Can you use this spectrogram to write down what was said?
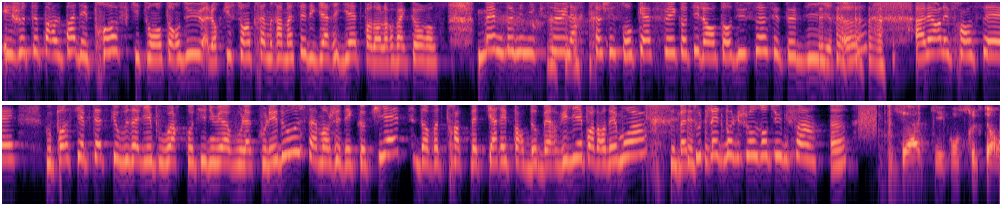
Et je te parle pas des profs qui t'ont entendu alors qu'ils sont en train de ramasser des gariguettes pendant leurs vacances. Même Dominique Seux, il a recraché son café quand il a entendu ça, c'est te dire. Hein alors les Français, vous pensiez peut-être que vous alliez pouvoir continuer à vous la couler douce, à manger des coquillettes dans votre 30 mètres carrés porte d'Aubervilliers pendant des mois? Bah, Toutes les bonnes choses ont une fin. Hein qui est constructeur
